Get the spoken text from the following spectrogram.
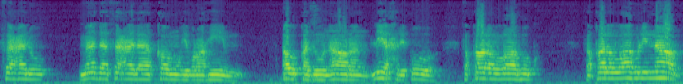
فعلوا؟ ماذا فعل قوم إبراهيم؟ أوقدوا نارا ليحرقوه. فقال الله فقال الله للنار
